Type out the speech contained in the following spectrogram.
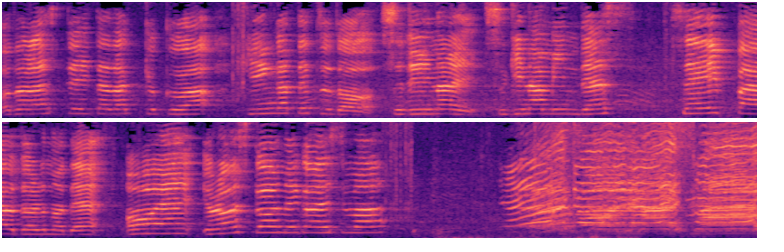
踊らせていただく曲は銀河鉄道39杉並民です。精一杯踊るので応援よろしくお願いします。よろしくお願いします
